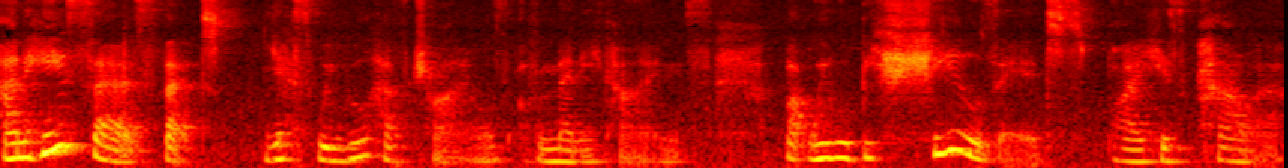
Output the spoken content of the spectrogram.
And he says that yes, we will have trials of many kinds, but we will be shielded by his power.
